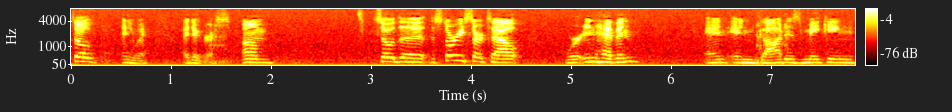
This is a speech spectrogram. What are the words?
So anyway, I digress. Um, so the the story starts out. We're in heaven, and and God is making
